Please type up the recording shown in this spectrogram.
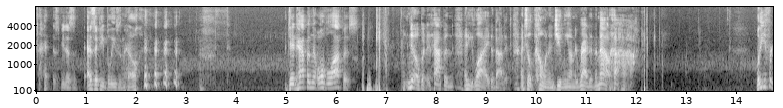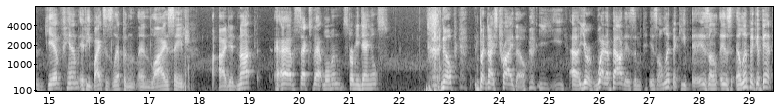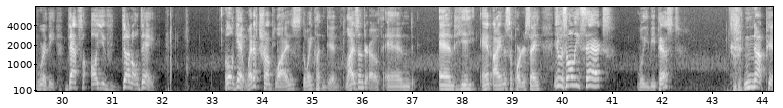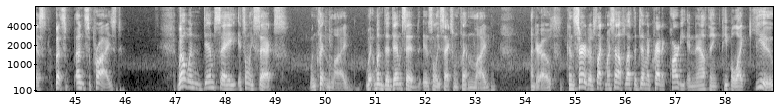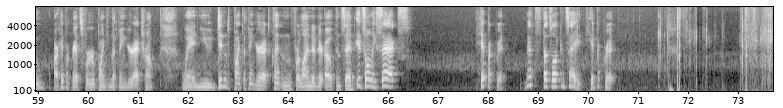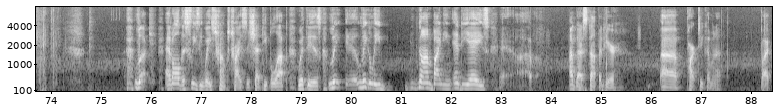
As if he doesn't, as if he believes in hell. Did it happen in the Oval Office? No, but it happened, and he lied about it until Cohen and Giuliani ratted him out. Ha ha ha. Will you forgive him if he bites his lip and, and lies, saying, I did not have sex with that woman, Stormy Daniels. Nope, but nice try though. Uh, your whataboutism is Olympic is is Olympic event worthy. That's all you've done all day. Well, again, what if Trump lies the way Clinton did, lies under oath, and and he and I and the supporters say it was only sex? Will you be pissed? Not pissed, but unsurprised. Well, when Dems say it's only sex, when Clinton lied, when the Dems said it's only sex when Clinton lied under oath, conservatives like myself left the Democratic Party and now think people like you are hypocrites for pointing the finger at Trump when you didn't point the finger at Clinton for lying under oath and said it's only sex. Hypocrite. That's that's all I can say. Hypocrite. Look at all the sleazy ways Trump tries to shut people up with his le legally non-binding NDAs. Uh, I've got to stop it here. Uh, part two coming up. Bye.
